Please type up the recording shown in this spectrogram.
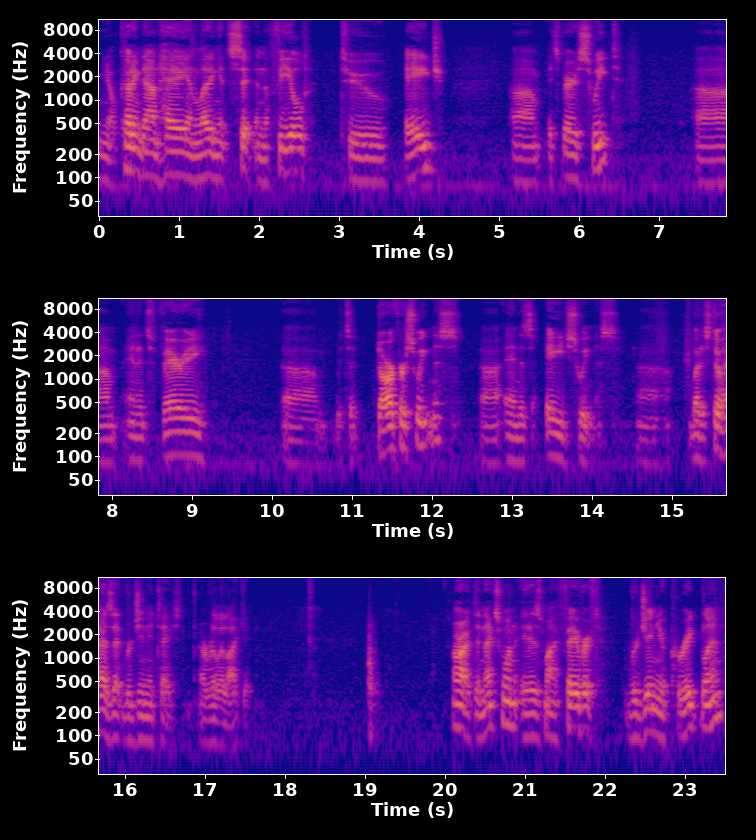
you know, cutting down hay and letting it sit in the field to age. Um, it's very sweet um, and it's very um, it's a darker sweetness uh, and it's aged sweetness. Uh, but it still has that Virginia taste. I really like it. All right the next one is my favorite Virginia Perique blend.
